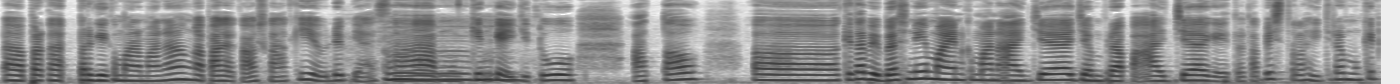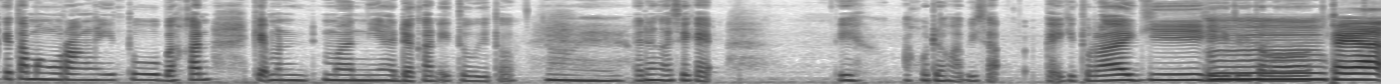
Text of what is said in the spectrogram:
eh, perka- pergi ke mana-mana nggak pakai kaos kaki ya udah biasa mungkin kayak gitu. Atau eh, kita bebas nih main ke mana aja jam berapa aja gitu. Tapi setelah hijrah mungkin kita mengurangi itu bahkan kayak men- meniadakan itu gitu. Ada nggak sih kayak ih aku udah nggak bisa kayak gitu lagi kayak gitu gitu loh. Hmm, kayak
